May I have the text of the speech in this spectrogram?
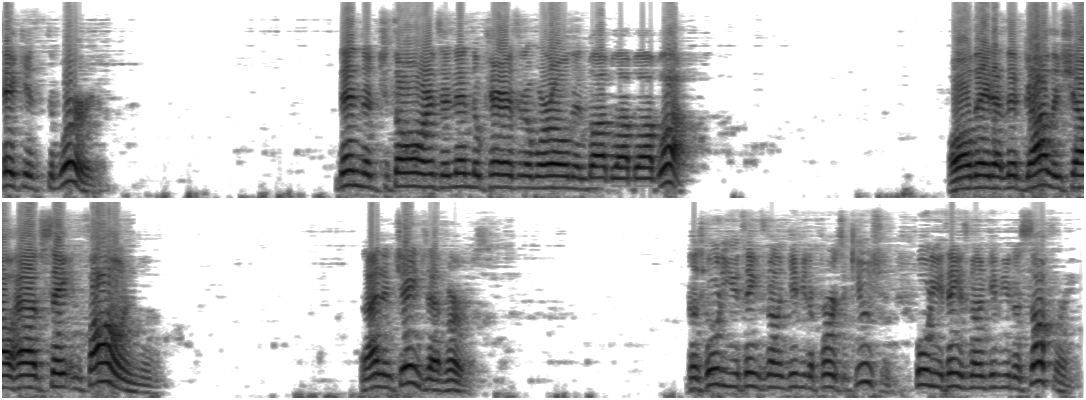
taketh the word. Then the thorns, and then the cares of the world, and blah, blah, blah, blah. All they that live godly shall have Satan following them. And I didn't change that verse. Because who do you think is going to give you the persecution? Who do you think is going to give you the suffering?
